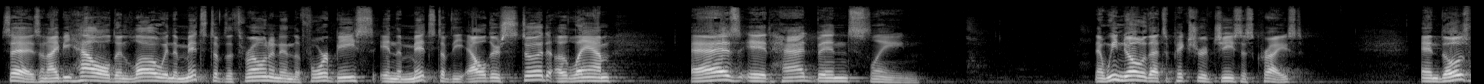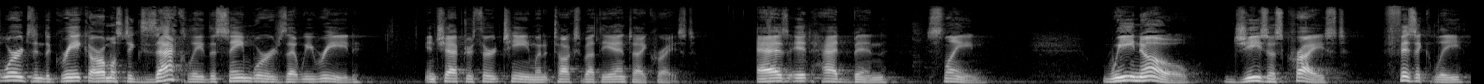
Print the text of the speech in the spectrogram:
says, And I beheld, and lo, in the midst of the throne and in the four beasts, in the midst of the elders, stood a lamb as it had been slain. Now we know that's a picture of Jesus Christ. And those words in the Greek are almost exactly the same words that we read in chapter 13 when it talks about the Antichrist. As it had been slain. We know Jesus Christ physically,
